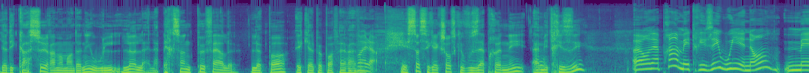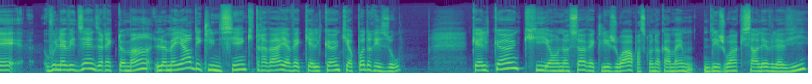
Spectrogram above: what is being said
y a des cassures à un moment donné où là, la, la personne peut faire le, le pas et qu'elle peut pas faire avant. Voilà. Et ça, c'est quelque chose que vous apprenez à maîtriser? Euh, on apprend à maîtriser, oui et non, mais vous l'avez dit indirectement, le meilleur des cliniciens qui travaille avec quelqu'un qui n'a pas de réseau, quelqu'un qui, on a ça avec les joueurs, parce qu'on a quand même des joueurs qui s'enlèvent la vie,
